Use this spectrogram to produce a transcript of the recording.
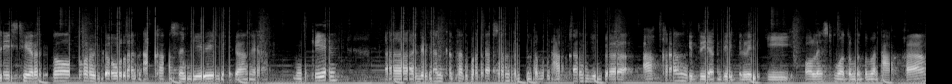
di circle pergaulan Akang sendiri nih Kang ya, mungkin uh, dengan keterbatasan teman-teman Akang juga Akang gitu yang dimiliki oleh semua teman-teman Akang,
